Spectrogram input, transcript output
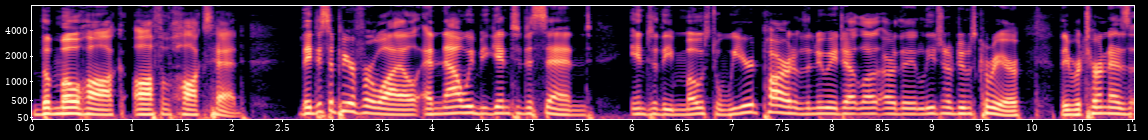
the mohawk off of Hawk's head. They disappear for a while, and now we begin to descend into the most weird part of the New Age Outlaw or the Legion of Doom's career. They return as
